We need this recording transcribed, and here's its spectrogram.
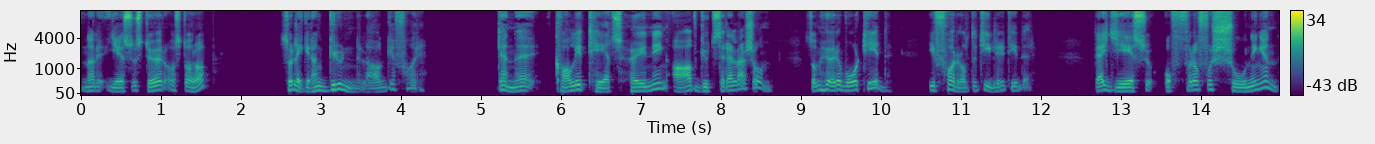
når Jesus dør og står opp, så legger han grunnlaget for denne kvalitetshøyning av Guds relasjon, som hører vår tid, i forhold til tidligere tider. Det er Jesu offer og forsoningen,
